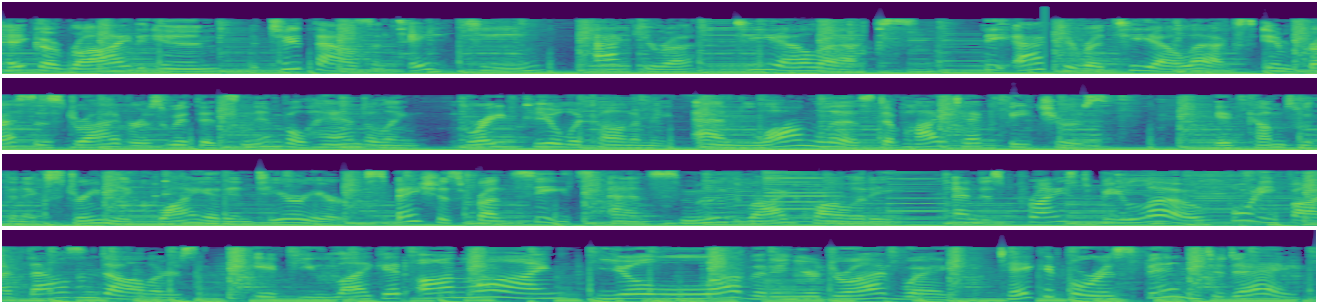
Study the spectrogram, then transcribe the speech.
Take a ride in the 2018 Acura TLX. The Acura TLX impresses drivers with its nimble handling, great fuel economy, and long list of high-tech features. It comes with an extremely quiet interior, spacious front seats, and smooth ride quality, and is priced below $45,000. If you like it online, you'll love it in your driveway. Take it for a spin today.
